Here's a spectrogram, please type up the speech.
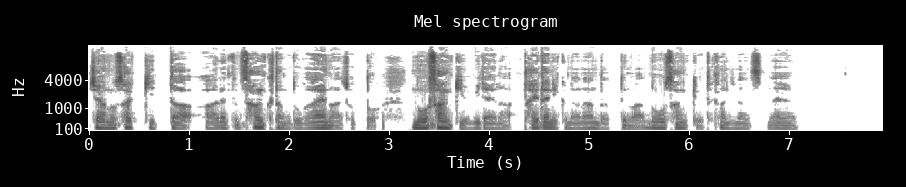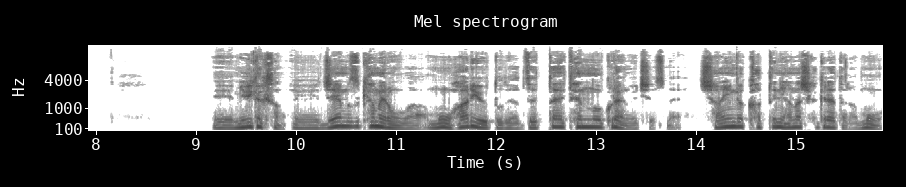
じゃあ、あの、さっき言った、あれ、サンクタムとか、ああいうのはちょっと、ノーサンキューみたいな、タイタニックななんだっていうのは、ノーサンキューって感じなんですね。えー、耳かきさん、えー、ジェームズ・キャメロンはもうハリウッドでは絶対天皇くらいの位置ですね。社員が勝手に話しかけられたらもう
